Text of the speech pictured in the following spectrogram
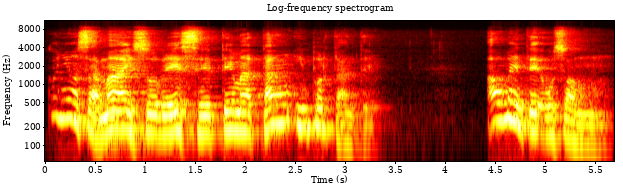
Conheça mais sobre esse tema tão importante. Aumente o som.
